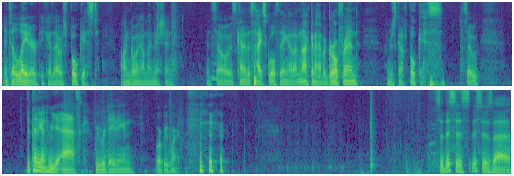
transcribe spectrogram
until later because I was focused on going on my mission. And so it was kind of this high school thing of I'm not going to have a girlfriend. I'm just going to focus. So depending on who you ask, we were dating and or we weren't. so this is this is uh,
